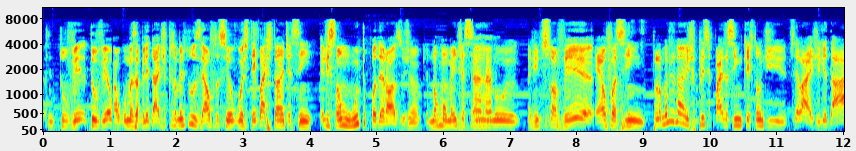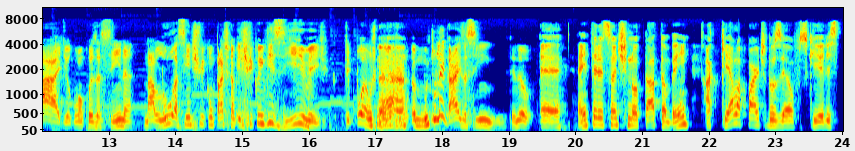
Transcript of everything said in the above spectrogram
Assim, tu, vê, tu vê algumas habilidades, principalmente dos elfos, assim, eu gostei bastante, assim. Eles são muito poderosos, né? Que Normalmente, assim, no- a gente só vê elfo, assim, pelo menos nas principais, assim, em questão de, sei lá, agilidade, alguma coisa assim, né? Na lua, assim, eles ficam praticamente, eles ficam invisíveis. Tipo, Pô, é uns Aham. mu- muito legais, assim, entendeu? É, é interessante notar também aquela parte dos elfos que eles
